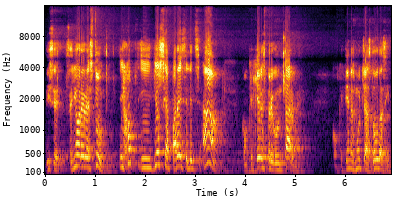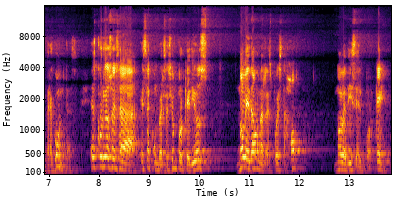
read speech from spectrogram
dice, Señor, eres tú. Y, y Dios se aparece le dice, ah, con que quieres preguntarme, con que tienes muchas dudas y preguntas. Es curioso esa, esa conversación porque Dios no le da una respuesta a Job, no le dice el por qué.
